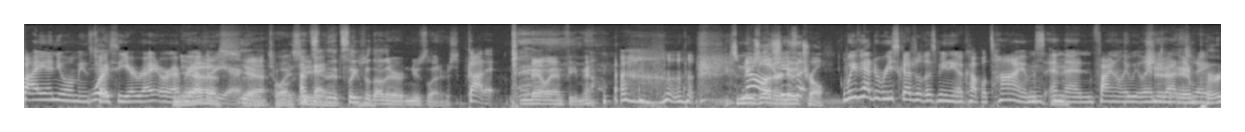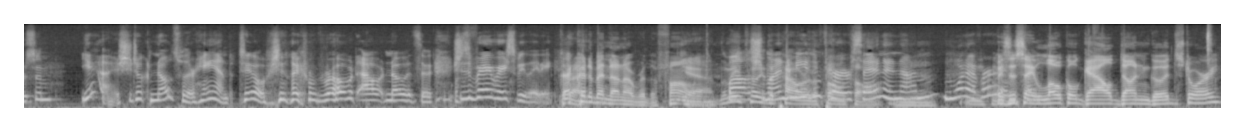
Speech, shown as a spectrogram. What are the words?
Well, they only biannual means Wait. twice a year, right, or every other year. Yeah, Twice well, a it's- year. It sleeps with other newsletters, Got it. male and female. it's newsletter she's a- neutral. we've had to reschedule this meeting a couple times, and then finally we landed She- on it in today. person. Yeah, she took notes with her hand too. She like wrote out notes. She's a very, very sweet lady. that Right. could have been done over the phone. Yeah. Let me well, tell she you the wanted to power meet of the in phone person, call. and um, whatever. Is this And a so- local gal done good story?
